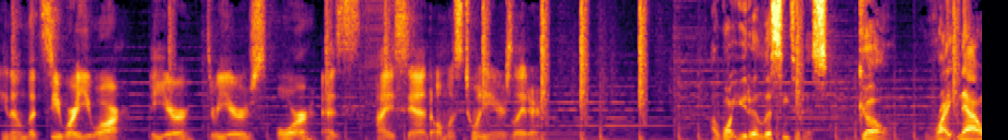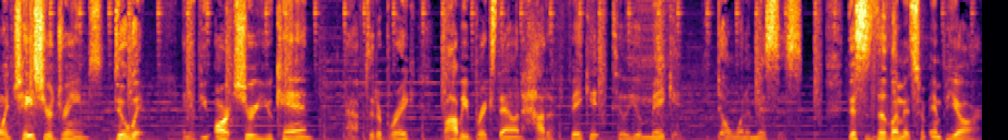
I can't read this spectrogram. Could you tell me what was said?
you know, let's see where you are a year, three years, or as I stand almost 20 years later. I want you to listen to this. Go right now and chase your dreams. Do it. And if you aren't sure you can, after the break, Bobby breaks down how to fake it till you make it. You don't want to miss this. This is The Limits from NPR.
